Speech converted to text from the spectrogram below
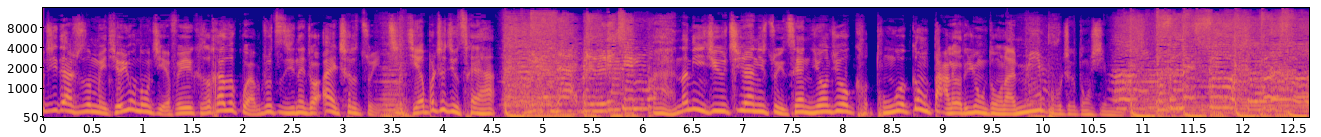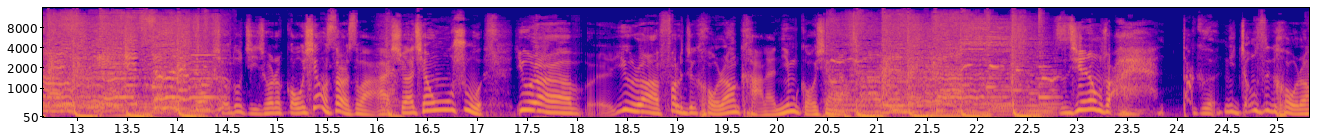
肆无忌惮说是每天运动减肥，可是还是管不住自己那张爱吃的嘴，几天不吃就馋。哎，那你就既然你嘴馋，你要就要通过更大量的运动来弥补这个东西嘛。小肚鸡肠的高兴事儿是吧？哎，相亲无数，又让又让发了这个好人卡了，你们高兴了？之前人们说，哎，大哥你真是个好人，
